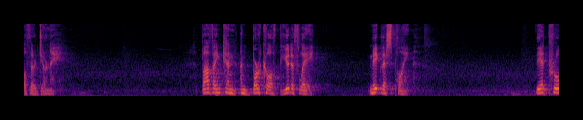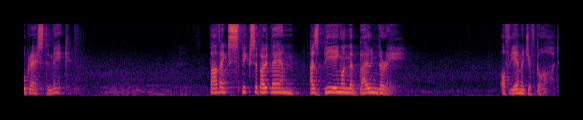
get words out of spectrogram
of their journey. Bavinck and, Berkhof beautifully make this point. They had progress to make. Bavinck speaks about them as being on the boundary of the image of God.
